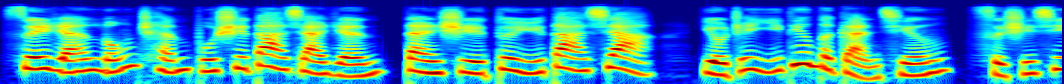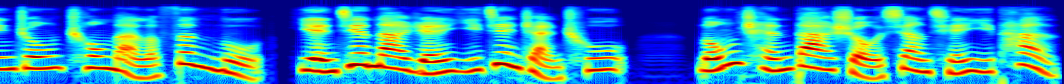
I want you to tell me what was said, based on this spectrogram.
虽然龙尘不是大夏人，但是对于大夏有着一定的感情。此时心中充满了愤怒。眼见那人一剑斩出。龙尘大手向前一探，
